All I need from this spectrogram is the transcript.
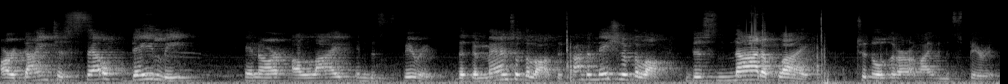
are dying to self daily, and are alive in the Spirit. The demands of the law, the condemnation of the law, does not apply to those that are alive in the Spirit.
